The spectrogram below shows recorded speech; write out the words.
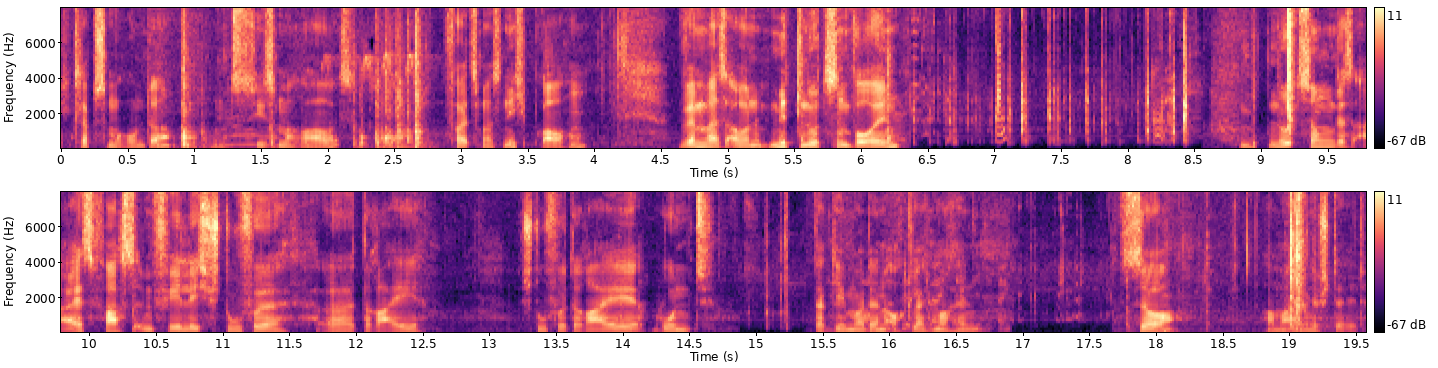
Ich klappe es mal runter und ziehe es mal raus, falls wir es nicht brauchen. Wenn wir es aber mitnutzen wollen, mit Nutzung des Eisfachs empfehle ich Stufe äh, 3. Stufe 3 und da gehen wir dann auch gleich mal hin. So, haben wir eingestellt.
